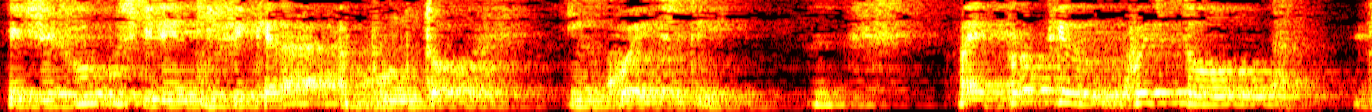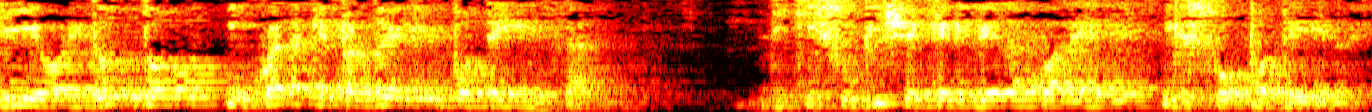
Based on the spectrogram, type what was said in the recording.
E Gesù si identificherà appunto in questi. Ma è proprio questo Dio ridotto in quella che per noi è l'impotenza di chi subisce che rivela qual è il suo potere,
